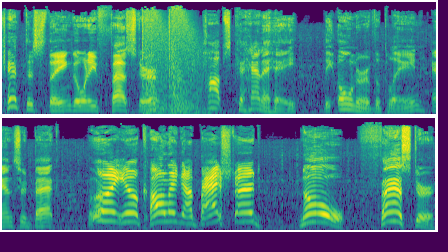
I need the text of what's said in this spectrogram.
Can't this thing go any faster? Pops Kahanahay, the owner of the plane, answered back, are you calling a bastard? No, faster!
